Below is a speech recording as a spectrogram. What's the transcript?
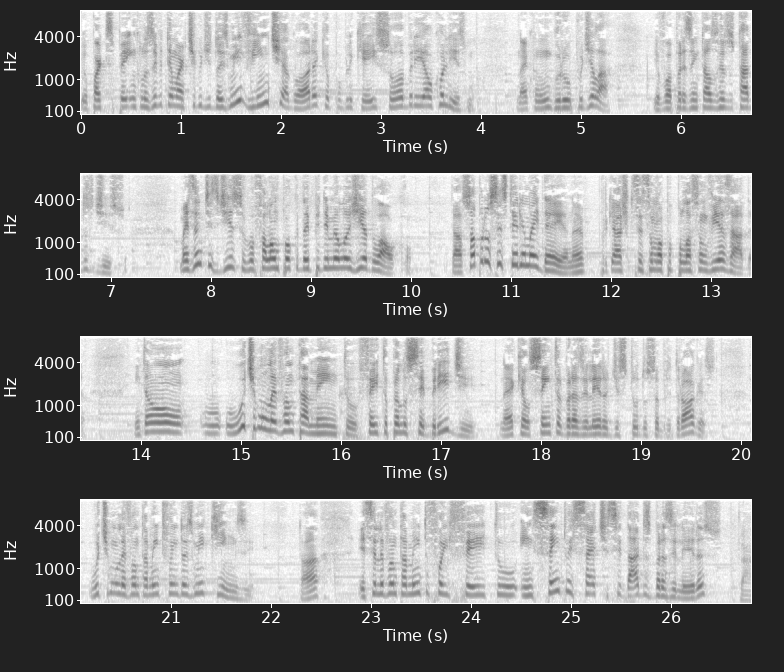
eu participei, inclusive tem um artigo de 2020 agora que eu publiquei sobre alcoolismo, né, com um grupo de lá. Eu vou apresentar os resultados disso. Mas antes disso, eu vou falar um pouco da epidemiologia do álcool. Tá? Só para vocês terem uma ideia, né? Porque eu acho que vocês são uma população viesada. Então, o, o último levantamento feito pelo CEBRID, né, que é o Centro Brasileiro de Estudos sobre Drogas, o último levantamento foi em 2015. Tá? Esse levantamento foi feito em 107 cidades brasileiras. Tá.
